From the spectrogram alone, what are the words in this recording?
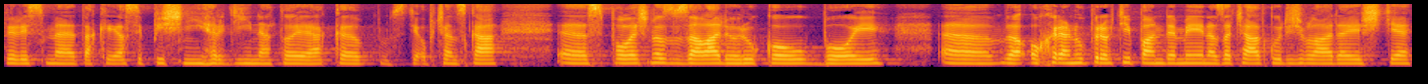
byli jsme taky asi pišní hrdí na to, jak eh, prostě občanská eh, společnost vzala do rukou boj eh, ochranu proti pandemii na začátku, když vláda ještě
